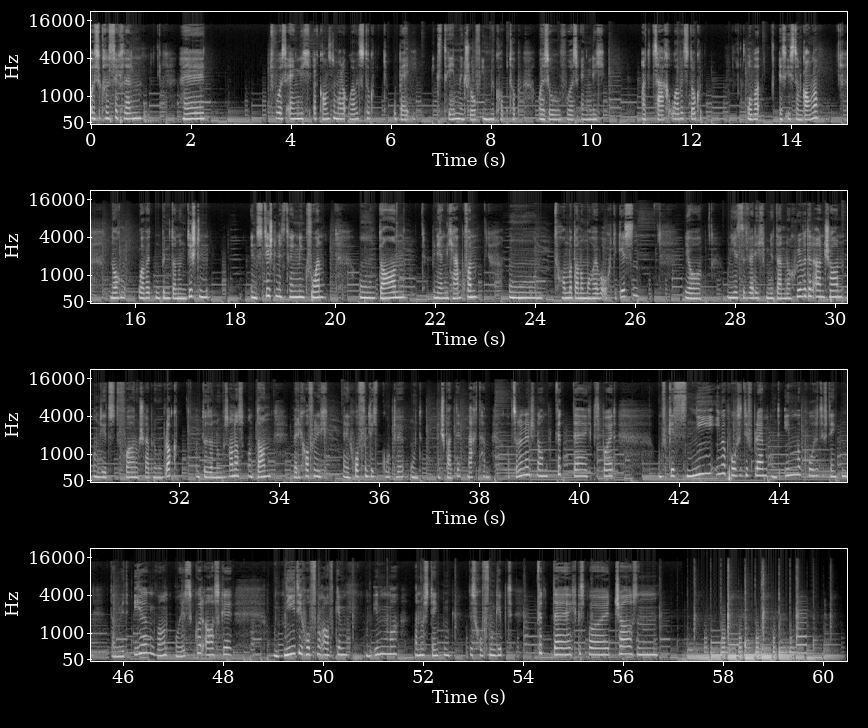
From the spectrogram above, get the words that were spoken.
Also grüß euch Leute. Heute war es eigentlich ein ganz normaler Arbeitstag, wobei ich extrem wenig Schlaf in mir gehabt habe. Also war es eigentlich ein zacher Arbeitstag. Aber es ist dann gegangen. Nach dem Arbeiten bin ich dann in Tisch, ins Tischtennistraining gefahren und dann bin ich eigentlich heimgefahren und haben wir dann um halb acht gegessen. Ja, und jetzt werde ich mir dann noch Riverdale anschauen und jetzt vorher noch schreibe noch meinen Blog und tue dann noch was anderes. Und dann werde ich hoffentlich eine hoffentlich gute und entspannte Nacht haben. Habt einen schönen Abend, für dich, bis bald. Und vergesst nie immer positiv bleiben und immer positiv denken, dann wird irgendwann alles gut ausgehen. Und nie die Hoffnung aufgeben und immer an was denken, das Hoffnung gibt. Für dich, bis bald, tschaußen. Thank you.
